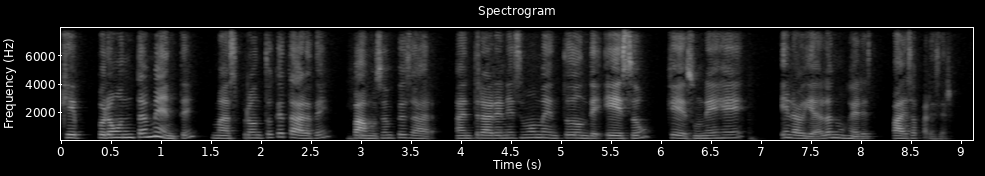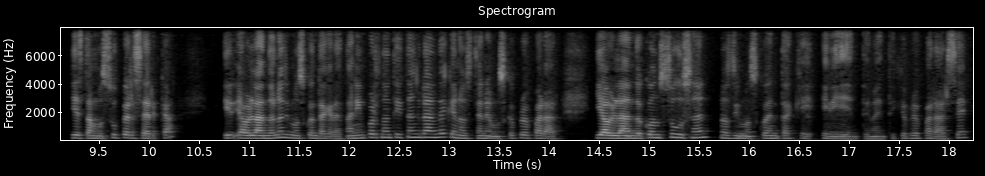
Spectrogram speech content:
que prontamente, más pronto que tarde, vamos a empezar a entrar en ese momento donde eso, que es un eje en la vida de las mujeres, va a desaparecer. Y estamos súper cerca y hablando nos dimos cuenta que era tan importante y tan grande que nos tenemos que preparar. Y hablando con Susan nos dimos cuenta que evidentemente hay que prepararse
